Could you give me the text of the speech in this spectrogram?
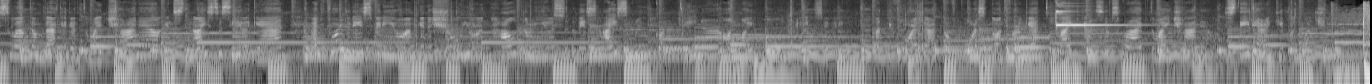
guys! Welcome back again to my channel. It's nice to see you again. And for today's video, I'm gonna show you on how to use this ice cream container on my own creativity. But before that, of course, don't forget to like and subscribe to my channel. Stay there and keep on watching.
